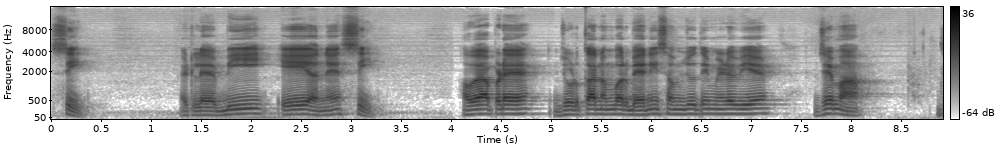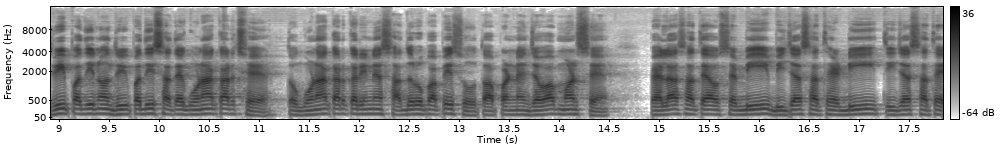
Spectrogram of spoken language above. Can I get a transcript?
સી એટલે બી એ અને સી હવે આપણે જોડકા નંબર બેની સમજૂતી મેળવીએ, જેમાં દ્વિપદીનો દ્વિપદી સાથે ગુણાકાર છે, તો ગુણાકાર કરીને સાદુરૂપ આપીશું તો આપણને જવાબ મળશે, પહેલા સાથે આવશે બી, બીજા સાથે ડી, ત્રીજા સાથે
